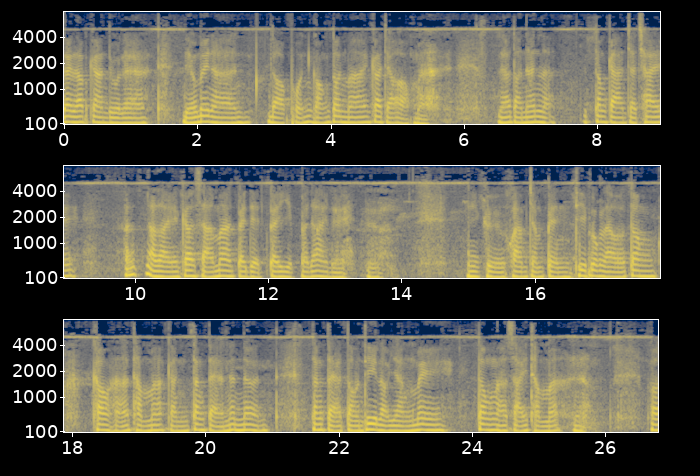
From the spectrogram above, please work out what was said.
ได้รับการดูแล เดี๋ยวไม่นานดอกผลของต้นไม้ก็จะออกมา แล้วตอนนั้นล่ะต้องการจะใช้อะไรก็สามารถไปเด็ดไปหยิบมาได้เลย นี่คือความจำเป็นที่พวกเราต้อง เข้าหาธรรมะกันตั้งแต่เนิ่นๆ ตั้งแต่ตอนที่เรายังไม่ต้องอาศัยธรรมะ เพราะ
